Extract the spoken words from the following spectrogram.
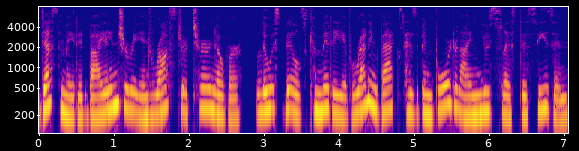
Decimated by injury and roster turnover, Louisville's committee of running backs has been borderline useless this season,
